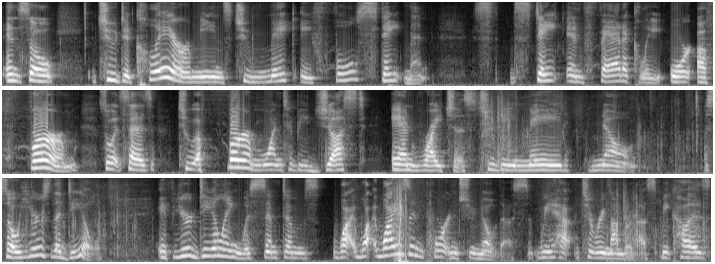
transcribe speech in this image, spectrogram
And so, to declare means to make a full statement, state emphatically, or affirm. So it says to affirm one to be just and righteous, to be made known. So here's the deal. If you're dealing with symptoms, why, why, why is it important to know this? We have to remember this because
